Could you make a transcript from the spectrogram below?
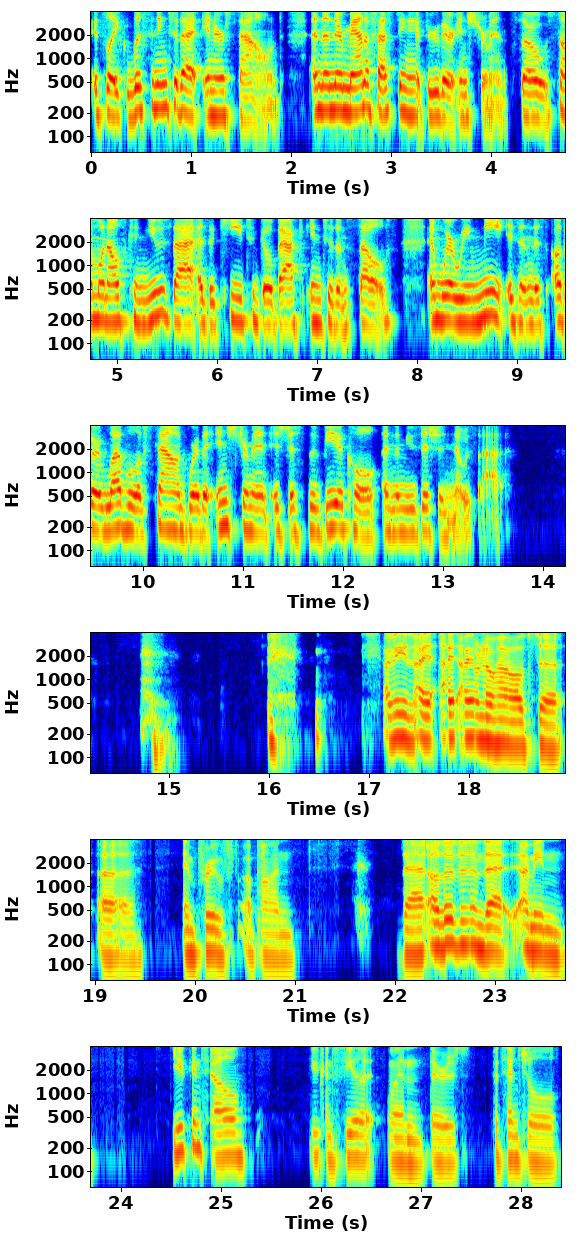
It's like listening to that inner sound and then they're manifesting it through their instruments. So someone else can use that as a key to go back into themselves and where we meet is in this other level of sound where the instrument is just the vehicle and the musician knows that. I mean I, I don't know how else to uh improve upon that other than that i mean you can tell you can feel it when there's potential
